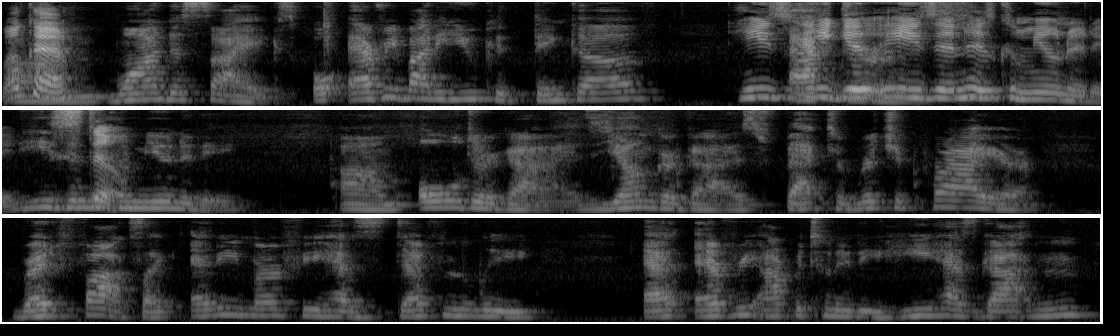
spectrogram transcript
Okay. um, wanda sykes or everybody you could think of He's he get, he's in his community. He's in the community. Um, older guys, younger guys, back to Richard Pryor, Redd Foxx. Like Eddie Murphy has definitely, at every opportunity he has gotten,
